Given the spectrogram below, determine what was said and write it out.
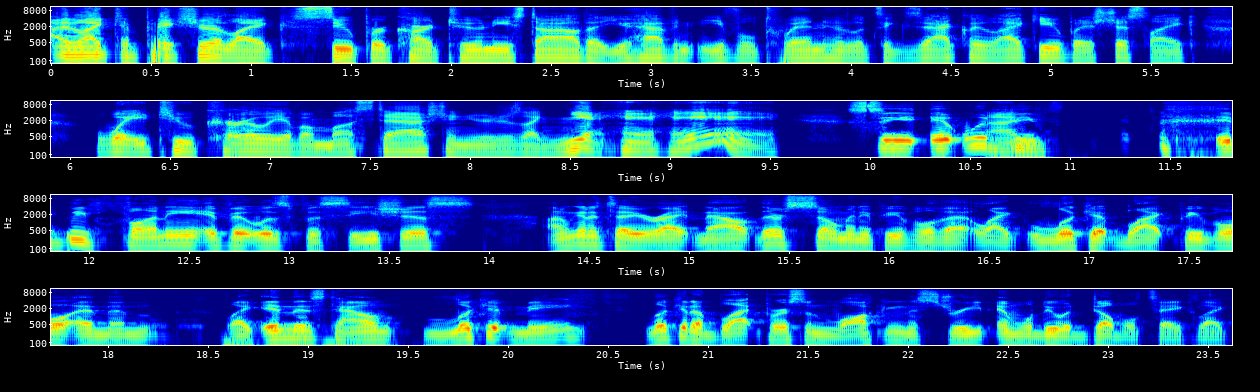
I like to picture like super cartoony style that you have an evil twin who looks exactly like you, but it's just like way too curly of a mustache, and you're just like, yeah, heh, heh. See, it would be I'm- it'd be funny if it was facetious. I'm gonna tell you right now, there's so many people that like look at black people and then like in this town, look at me, look at a black person walking the street, and we'll do a double take, like,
